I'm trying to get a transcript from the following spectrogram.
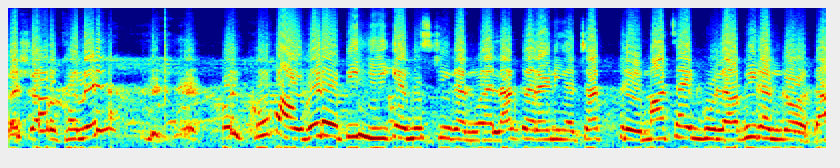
तशा अर्थाने. पण खूप अवघड होती ही केमिस्ट्री रंगवायला कारण याच्यात प्रेमाचा एक गुलाबी रंग होता.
